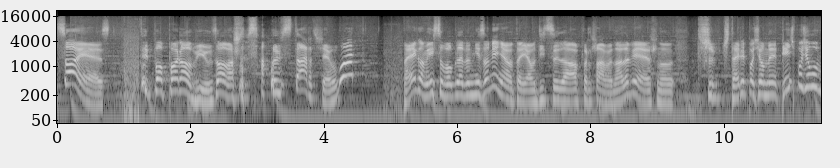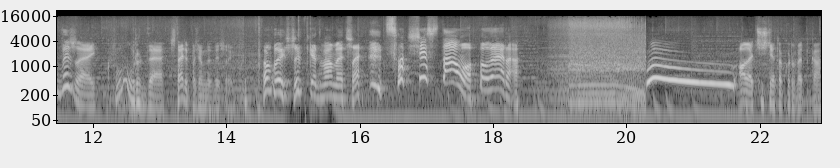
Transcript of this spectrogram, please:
Co jest? Ty porobił, zobacz na samym starcie, what? Na jego miejscu w ogóle bym nie zamieniał tej audicy na Porsche, no ale wiesz, no... Trzy, cztery poziomy, pięć poziomów wyżej. Kurde, cztery poziomy wyżej. To były szybkie dwa mecze. Co się stało, cholera? Woo! Ale ciśnie to kurwetka.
